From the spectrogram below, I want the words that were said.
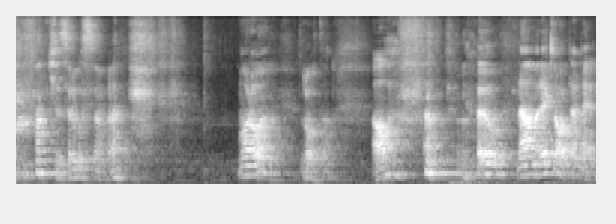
Marcus Rosenberg. Vadå? Låten. Ja. jo, nej men det är klart den är.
